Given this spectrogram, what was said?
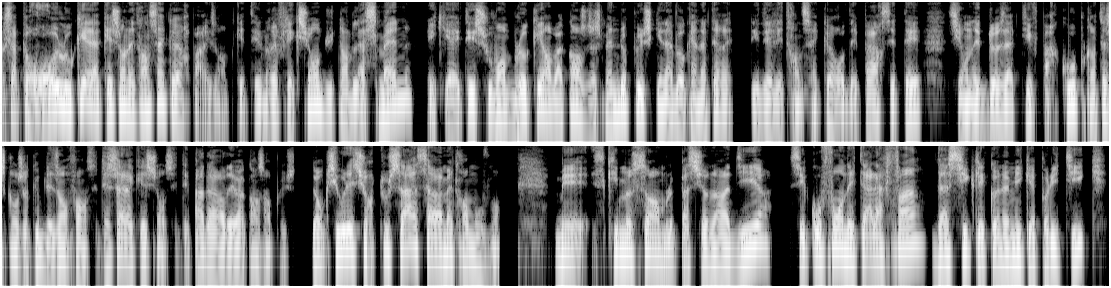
Ça peut relooker la question des 35 heures, par exemple, qui était une réflexion du temps de la semaine et qui a été souvent bloquée en vacances de semaine de plus, qui n'avait aucun intérêt. L'idée des 35 heures au départ, c'était si on est deux actifs par couple, quand est-ce qu'on s'occupe des enfants? C'était ça la question, c'était pas d'avoir des vacances en plus. Donc, si vous voulez, sur tout ça, ça va mettre en mouvement. Mais ce qui me semble passionnant à dire, c'est qu'au fond, on était à la fin d'un cycle économique et politique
